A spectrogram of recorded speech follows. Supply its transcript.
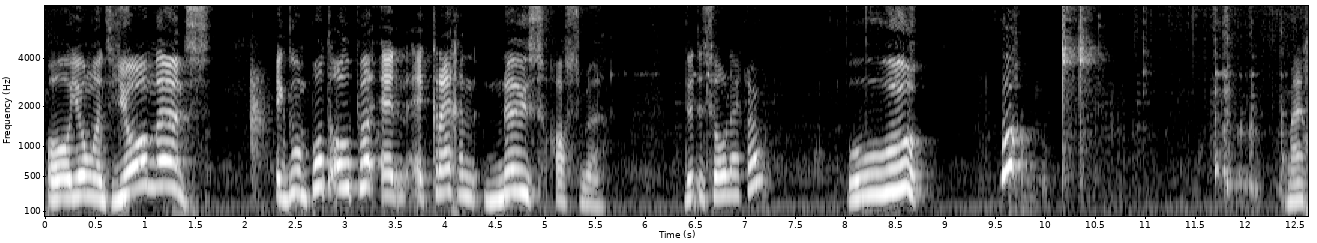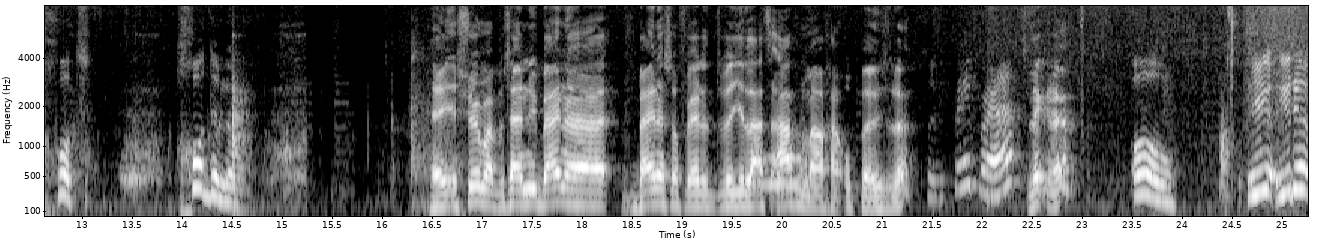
Oh jongens, jongens! Ik doe een pot open en ik krijg een neusgasme. Dit is zo lekker. Oeh. Mijn god. Goddelijk. hey, en Sherma, we zijn nu bijna, bijna zover dat we je laatste avondmaal gaan oppeuzelen. Zo die peper, hè? Is lekker hè? Oh. Jullie jullie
